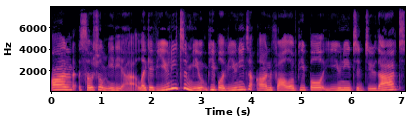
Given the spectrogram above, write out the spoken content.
on social media. Like if you need to mute people, if you need to unfollow people, you need to do that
